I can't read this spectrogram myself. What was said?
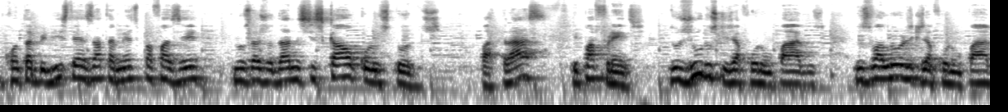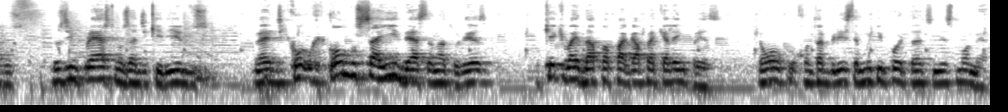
O contabilista é exatamente para fazer, nos ajudar nesses cálculos todos, para trás e para frente, dos juros que já foram pagos, dos valores que já foram pagos, dos empréstimos adquiridos, né, de como sair dessa natureza, o que, que vai dar para pagar para aquela empresa. Então, o contabilista é muito importante nesse momento.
